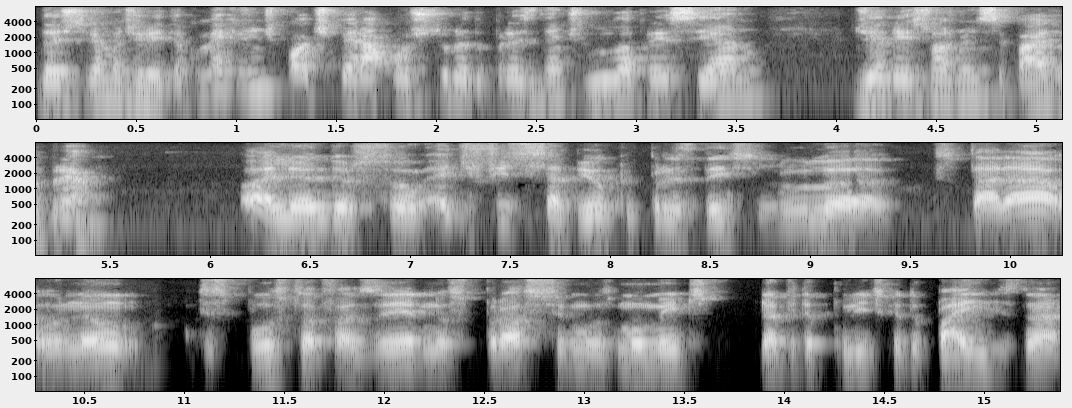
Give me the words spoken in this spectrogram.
da extrema-direita. Como é que a gente pode esperar a postura do presidente Lula para esse ano de eleições municipais, o Breno? Olha, Anderson, é difícil saber o que o presidente Lula estará ou não disposto a fazer nos próximos momentos da vida política do país, né?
